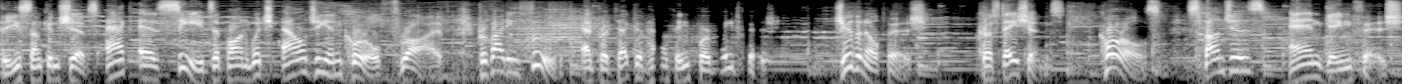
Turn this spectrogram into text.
These sunken ships act as seeds upon which algae and coral thrive, providing food and protective housing for bait fish, juvenile fish, crustaceans, corals, sponges, and game fish.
